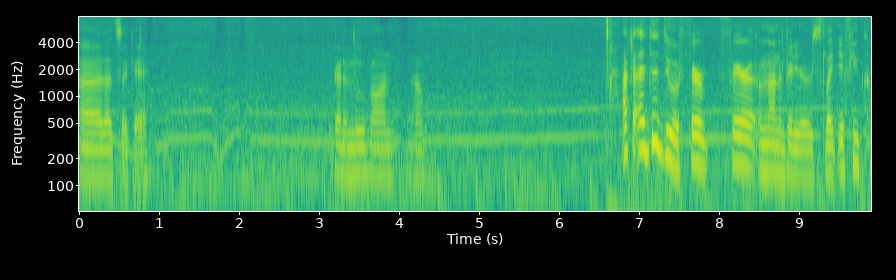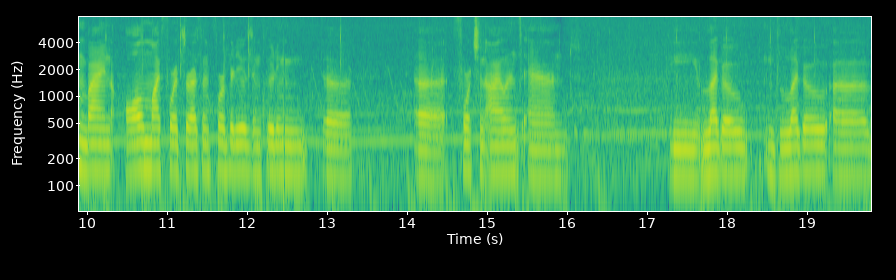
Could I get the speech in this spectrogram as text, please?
uh, that's okay. Gotta move on now. Actually, I did do a fair fair amount of videos. Like, if you combine all my Forza Horizon 4 videos, including the uh, Fortune Islands and the Lego, the Lego, uh,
